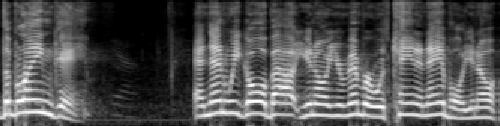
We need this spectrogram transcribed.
The blame game. And then we go about, you know, you remember with Cain and Abel, you know,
